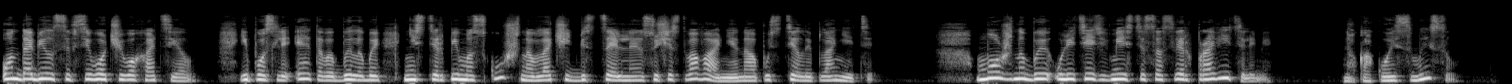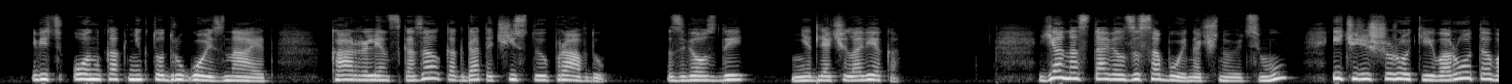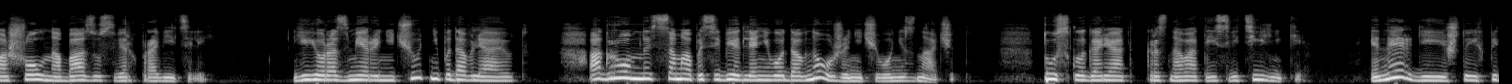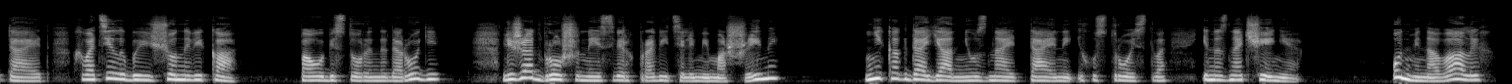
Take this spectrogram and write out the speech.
Он добился всего, чего хотел, и после этого было бы нестерпимо скучно влачить бесцельное существование на опустелой планете. Можно бы улететь вместе со сверхправителями, но какой смысл? Ведь он, как никто другой, знает. Карлен сказал когда-то чистую правду. Звезды не для человека. Я наставил за собой ночную тьму и через широкие ворота вошел на базу сверхправителей. Ее размеры ничуть не подавляют. Огромность сама по себе для него давно уже ничего не значит. Тускло горят красноватые светильники — Энергии, что их питает, хватило бы еще на века. По обе стороны дороги лежат брошенные сверхправителями машины. Никогда Ян не узнает тайны их устройства и назначения. Он миновал их,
